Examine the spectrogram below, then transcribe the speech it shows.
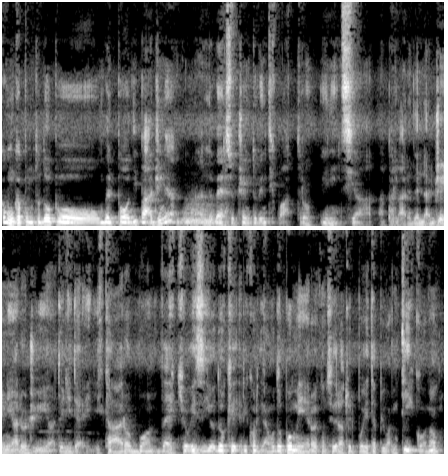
Comunque appunto dopo un bel po' di pagine, al verso 124, inizia a parlare della genealogia degli dei, il caro buon vecchio Esiodo che ricordiamo dopo Omero è considerato il poeta più antico, no?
